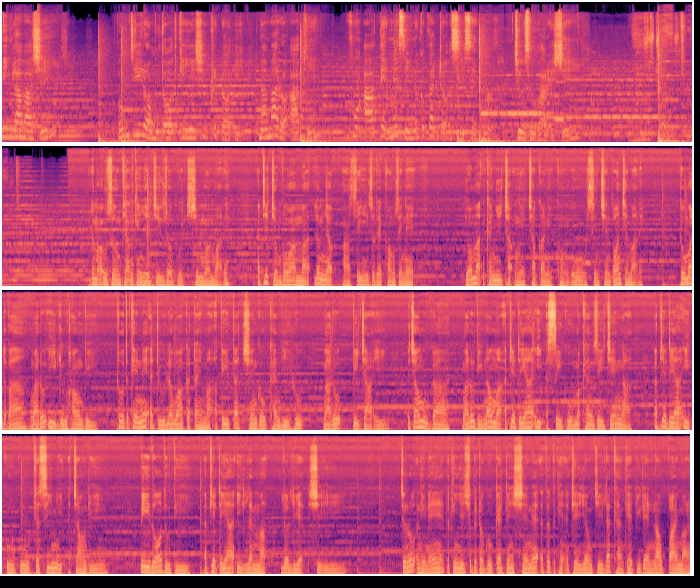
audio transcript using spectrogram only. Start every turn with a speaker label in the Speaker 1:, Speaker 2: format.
Speaker 1: မင်္ဂလာပါရှင်ဘုန်းကြီးတော်မူသောသခင်ယေရှုခရစ်တော်၏နာမတော်အားဖြင့်ခွန်အားသည့်နေ့စဉ်နှုတ်ကပတ်တော်အစီအစဉ်မှာကြိုဆိုပါရရှင်
Speaker 2: ပထမဦးဆုံးဖျားသခင်ရဲ့ကျေးဇူးတော်ကိုချီးမွမ်းပါတယ်။အပြစ်ကြုံဘဝမှာလွတ်မြောက်ပါစေဆိုတဲ့ကောင်းစဉ်နဲ့ယောမအခန်းကြီး6ငွေ6ကနေခွန်ကိုဆင်ခြင်သွားခြင်းပါတယ်။ထိုမှတပါငါတို့ဤလူဟောင်းသည် ထိုသခင်နှင့်အတူလဝါကတိုင်မှာအသေးသက်ခြင်းကိုခံပြီးဟုငါတို့သိကြ၏။အကြောင်းမူကားငါတို့သည်နောက်မှအပြစ်တရားဤအစေကိုမခံစေခြင်းကအပြစ်တရားဤကိုကိုဖျက်ဆီးမိအကြောင်းတည်းတေသောသူသည်အပြစ်တရားဤလက်မှလွတ်လျက်ရှိ၏ကျွန်တော်အနေနဲ့သခင်ယေရှုခရစ်တော်ကိုကယ်တင်ရှင်နဲ့အသက်သခင်အဖြစ်ယုံကြည်လက်ခံခဲ့ပြီးတဲ့နောက်ပိုင်းမှာ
